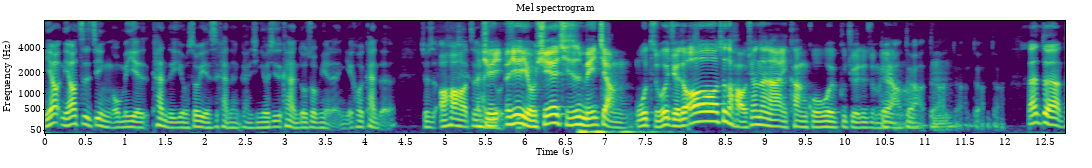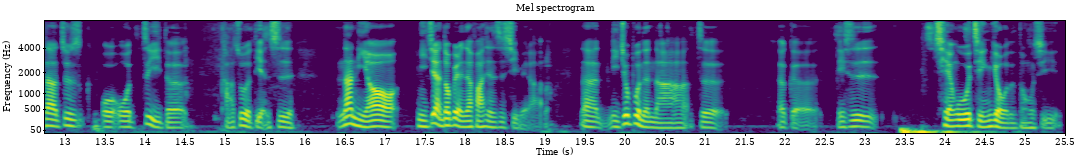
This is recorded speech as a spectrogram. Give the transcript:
你要你要致敬，我们也看的有时候也是看得很开心，尤其是看很多作品的人也会看的，就是哦，这而且而且有些其实没讲，我只会觉得哦，这个好像在哪里看过，我也不觉得怎么样、对啊对啊对啊嗯对啊对啊对啊，但对啊但就是我我自己的卡住的点是，那你要你既然都被人家发现是奇美拉了，那你就不能拿这那个你是前无仅有的东西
